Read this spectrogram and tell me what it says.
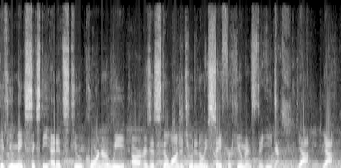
If you make 60 edits to corn or wheat, or is it still longitudinally safe for humans to eat? Yes. Yeah, yeah.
